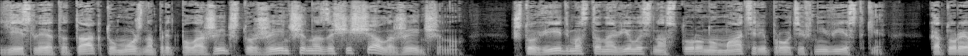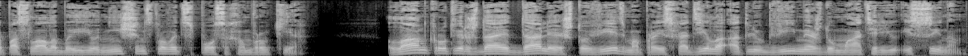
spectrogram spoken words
Если это так, то можно предположить, что женщина защищала женщину, что ведьма становилась на сторону матери против невестки – которая послала бы ее нищенствовать с посохом в руке. Ланкр утверждает далее, что ведьма происходила от любви между матерью и сыном.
